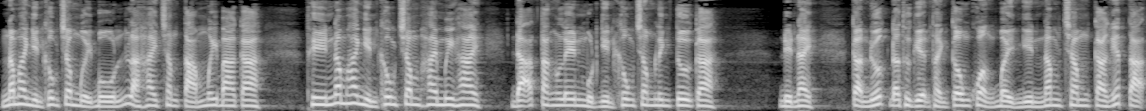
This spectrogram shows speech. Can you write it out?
năm 2014 là 283 ca, thì năm 2022 đã tăng lên 1.004 ca. Đến nay, cả nước đã thực hiện thành công khoảng 7.500 ca ghép tạng.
